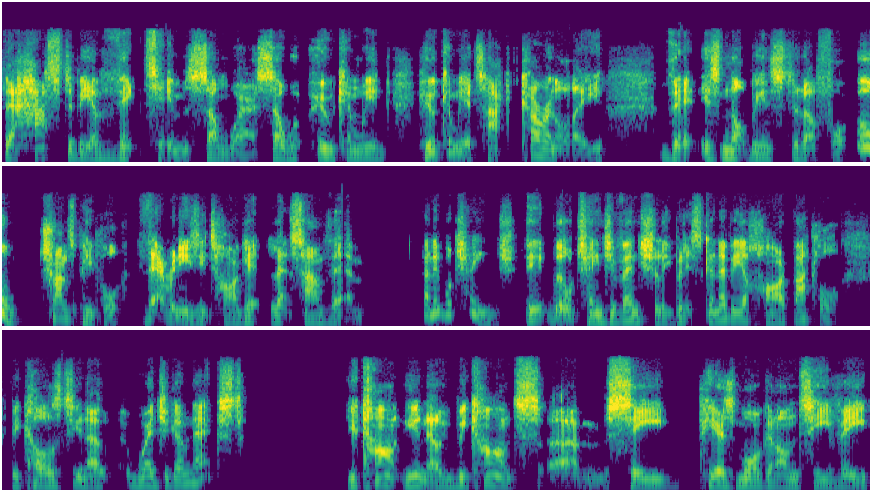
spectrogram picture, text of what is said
There has to be a victim somewhere. So who can we who can we attack currently that is not being stood up for? Oh, trans people, they're an easy target. Let's have them and it will change. It will change eventually, but it's going to be a hard battle because you know where'd you go next? You can't, you know, we can't um, see Piers Morgan on TV,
